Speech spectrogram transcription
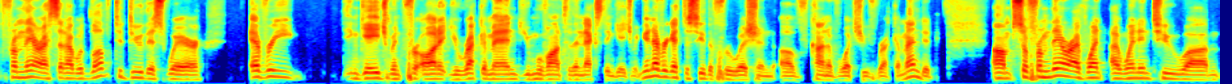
from there, I said, I would love to do this where every engagement for audit you recommend, you move on to the next engagement. You never get to see the fruition of kind of what you've recommended. Um, so from there, I went I went into um,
